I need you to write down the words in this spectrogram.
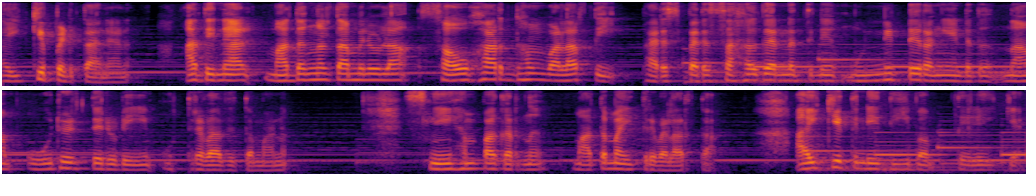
ഐക്യപ്പെടുത്താനാണ്. അതിനാൽ മതങ്ങൾ തമ്മിലുള്ള സൗഹാർദ്ദം വളർത്തി പരസ്പര സഹകരണത്തിന് മുന്നിട്ടിറങ്ങേണ്ടത് നാം ഓരോരുത്തരുടെയും ഉത്തരവാദിത്തമാണ് സ്നേഹം പകർന്ന് മതമൈത്രി വളർത്താം. ഐക്യത്തിന്റെ ദീപം തെളിയിക്കാം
